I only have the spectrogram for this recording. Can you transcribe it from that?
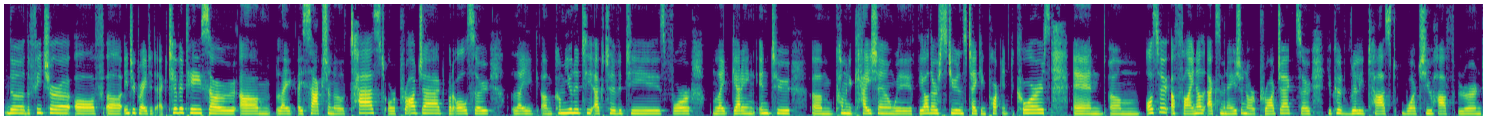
the the feature of uh, integrated activity, so um, like a sectional test or project, but also like um, community activities for like getting into um, communication with the other students taking part in the course, and um, also a final examination or project. So you could really test what you have learned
